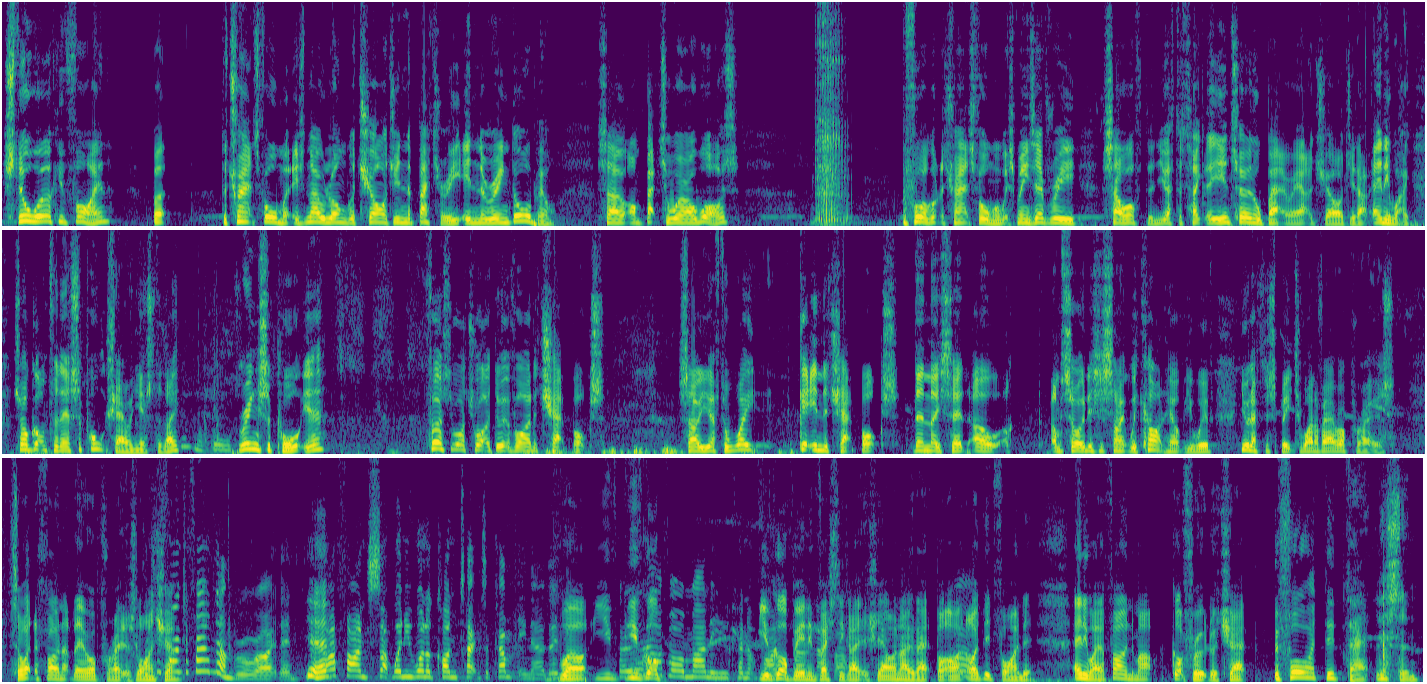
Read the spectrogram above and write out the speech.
Still working fine, but the transformer is no longer charging the battery in the ring doorbell. So I'm back to where I was before I got the transformer, which means every so often you have to take the internal battery out and charge it up. Anyway, so I got onto their support sharing yesterday. Ring support, yeah. First of all, I tried to do it via the chat box. So you have to wait, get in the chat box. Then they said, "Oh, I'm sorry, this is something we can't help you with. You'll have to speak to one of our operators." So I had to phone up their operators line, Did you find your phone number all right then? Yeah. I find some when you want to contact a company now. They, Well, you've you've got half money, you cannot. You've got to be an investigator, Shell. I know that, but I, Oh. I did find it. Anyway, I phoned them up, got through to a chat. Before I did that, listen,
